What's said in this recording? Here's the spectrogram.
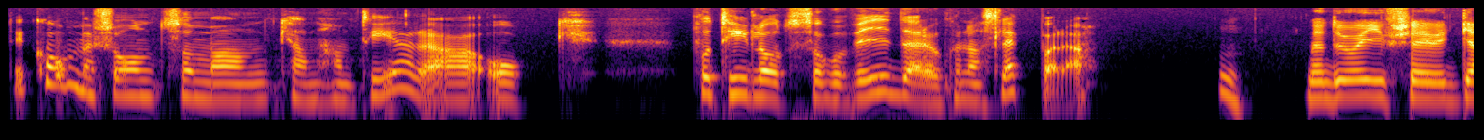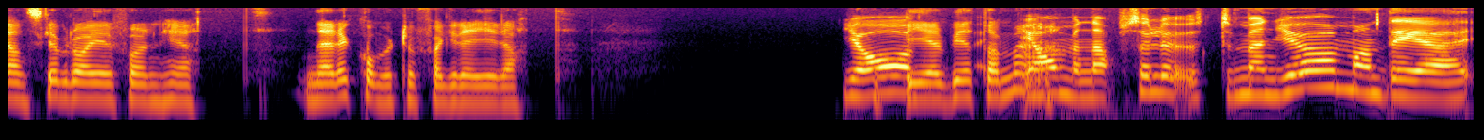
det kommer sånt som man kan hantera och få tillåtelse att gå vidare och kunna släppa det. Mm. Men du har i och för sig ganska bra erfarenhet när det kommer tuffa grejer att ja, bearbeta med. Ja, men absolut. Men gör man det,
